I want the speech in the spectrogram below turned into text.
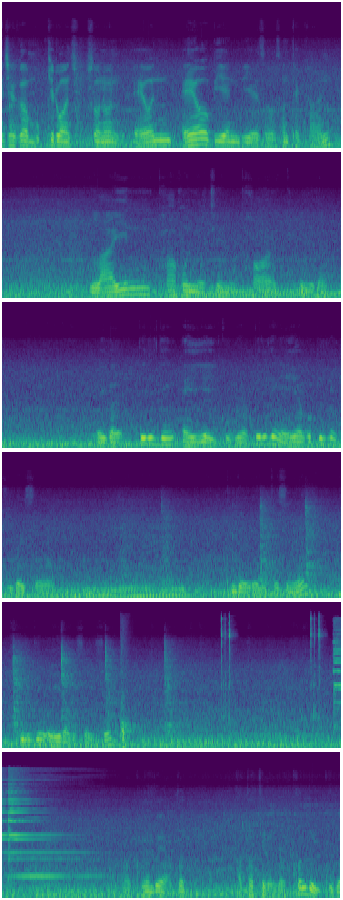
제가 묵기로 한 숙소는 에어, 에어비앤비에서 선택한 라인 파혼요틴 파크입니다. 여기가 빌딩 A에 있고요. 빌딩 A하고 빌딩 B가 있어요. 근데 여기 보시면 빌딩 A라고 써있죠? 아, 그런데 아파트, 아파트란다. 콘도 입구가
